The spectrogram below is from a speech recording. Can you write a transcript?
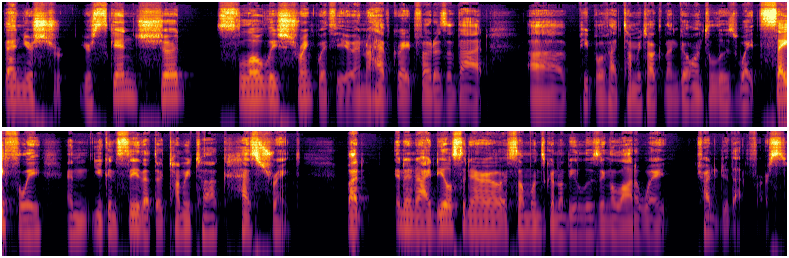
then your sh- your skin should slowly shrink with you. And I have great photos of that. Uh, people have had tummy tuck and then go on to lose weight safely, and you can see that their tummy tuck has shrinked. But in an ideal scenario, if someone's going to be losing a lot of weight, try to do that 1st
